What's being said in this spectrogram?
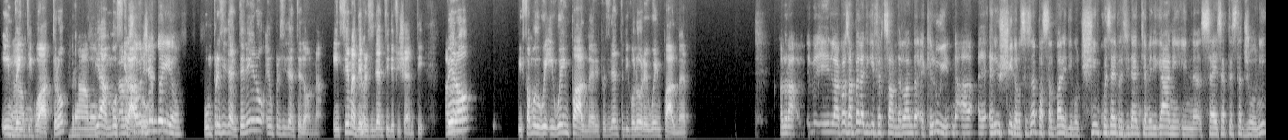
in bravo, 24 bravo, ti ha mostrato un presidente nero e un presidente donna insieme a dei presidenti deficienti. Allora, Però il famoso Wayne Palmer, il presidente di colore Wayne Palmer, allora, la cosa bella di Kiefer Sunderland è che lui è riuscito allo stesso tempo a salvare tipo 5-6 presidenti americani in 6-7 stagioni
